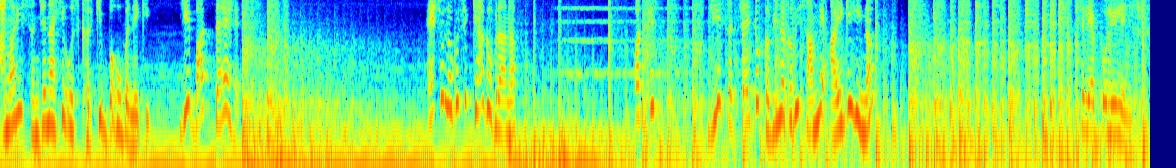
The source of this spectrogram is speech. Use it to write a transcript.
हमारी संजना ही उस घर की बहू बनेगी। ये बात तय है। ऐसे लोगों से क्या घबराना? और फिर ये सच्चाई तो कभी ना कभी सामने आएगी ही ना। चलिए अब गोली ले लीजिए।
